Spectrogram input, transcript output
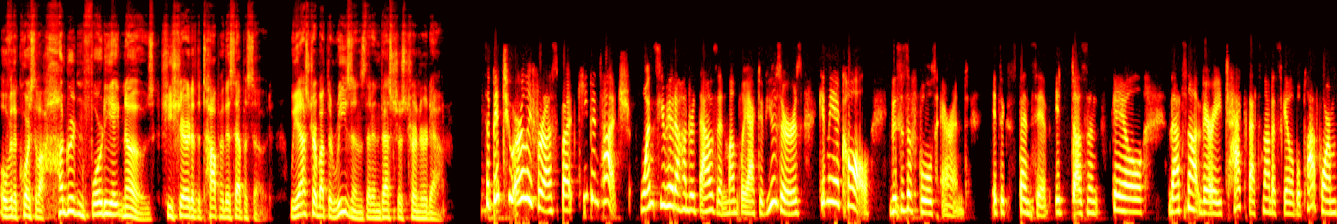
over the course of 148 no's she shared at the top of this episode. We asked her about the reasons that investors turned her down. It's a bit too early for us, but keep in touch. Once you hit 100,000 monthly active users, give me a call. This is a fool's errand. It's expensive. It doesn't scale. That's not very tech. That's not a scalable platform.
